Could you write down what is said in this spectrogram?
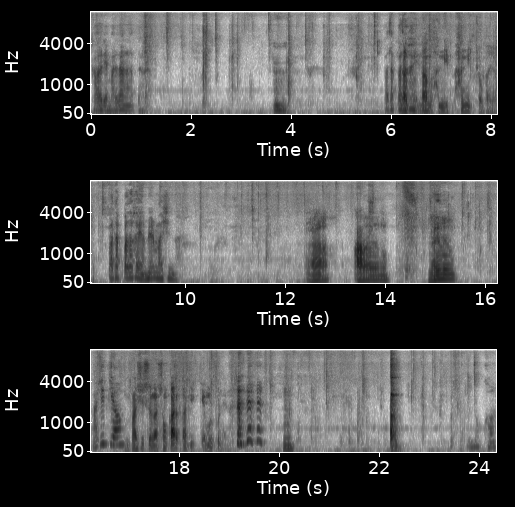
가을에 말라놨다. 음. 바닥바닥하니. 나도 한 입, 한입 줘봐요. 바닥바닥하니 얼마나 맛있나. 아, 아, 나는 맛있죠? 맛있어가 손가락까지 깨물 뻔했네. 음, 넣고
